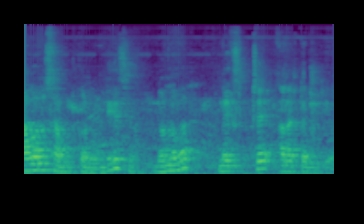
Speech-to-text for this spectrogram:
আবারও সাপোর্ট করবেন, ঠিক আছে? ধন্যবাদ। নেক্সটে আরেকটা ভিডিও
